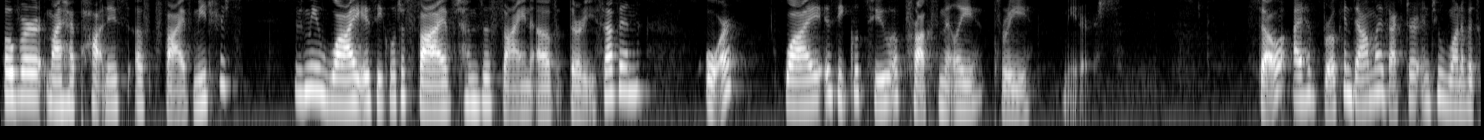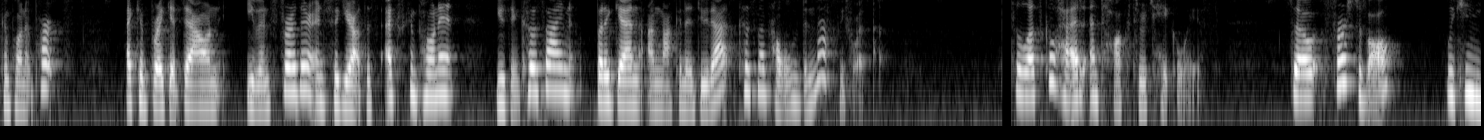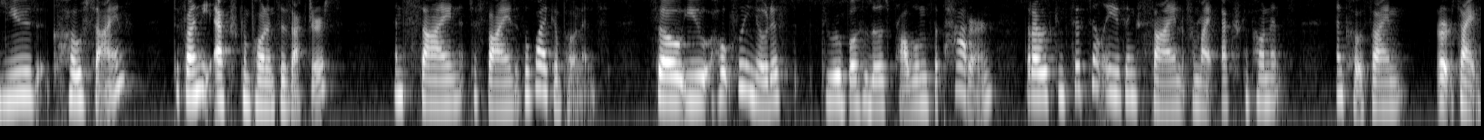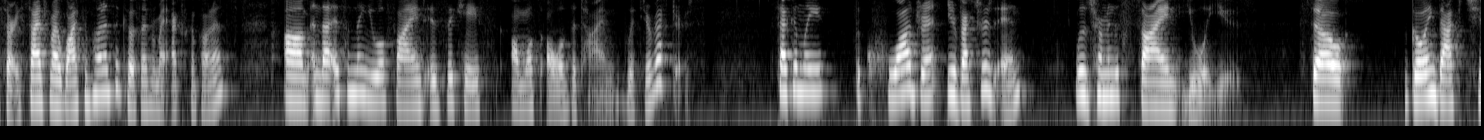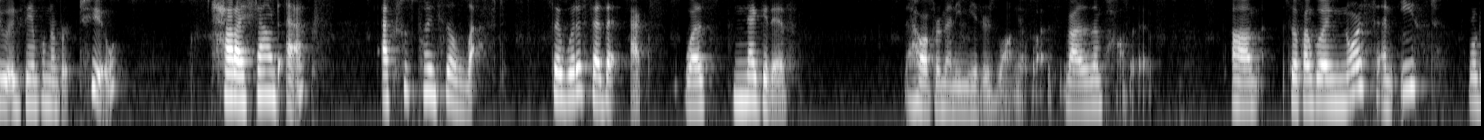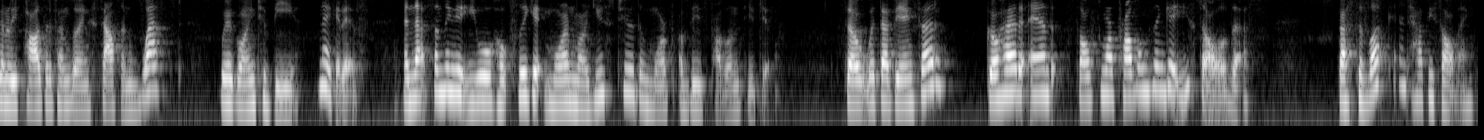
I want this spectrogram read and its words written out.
over my hypotenuse of 5 meters, giving me y is equal to 5 times the sine of 37, or y is equal to approximately 3 meters. So I have broken down my vector into one of its component parts. I could break it down even further and figure out this x component using cosine, but again, I'm not going to do that because my problem didn't ask me for that. So let's go ahead and talk through takeaways. So first of all, we can use cosine to find the x components of vectors and sine to find the y components. So you hopefully noticed through both of those problems the pattern that I was consistently using sine for my x components and cosine, or sine, sorry, sine for my y components and cosine for my x components. Um, and that is something you will find is the case almost all of the time with your vectors. Secondly, the quadrant your vector is in will determine the sign you will use. So going back to example number two, had I found x, x was pointing to the left. So I would have said that x was negative, however many meters long it was, rather than positive. Um, so if I'm going north and east, we're going to be positive. If I'm going south and west, we're going to be negative. And that's something that you will hopefully get more and more used to the more of these problems you do. So with that being said, go ahead and solve some more problems and get used to all of this. Best of luck and happy solving.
